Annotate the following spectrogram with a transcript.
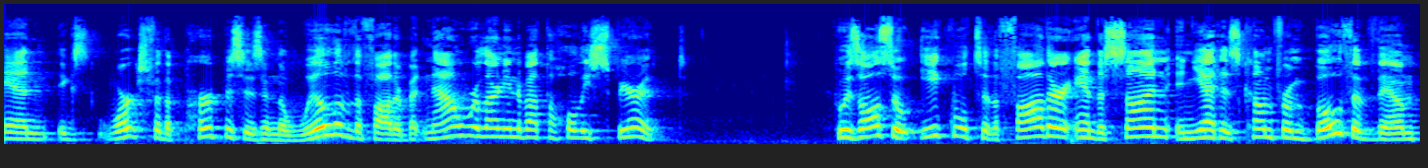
and ex- works for the purposes and the will of the Father. But now we're learning about the Holy Spirit, who is also equal to the Father and the Son, and yet has come from both of them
